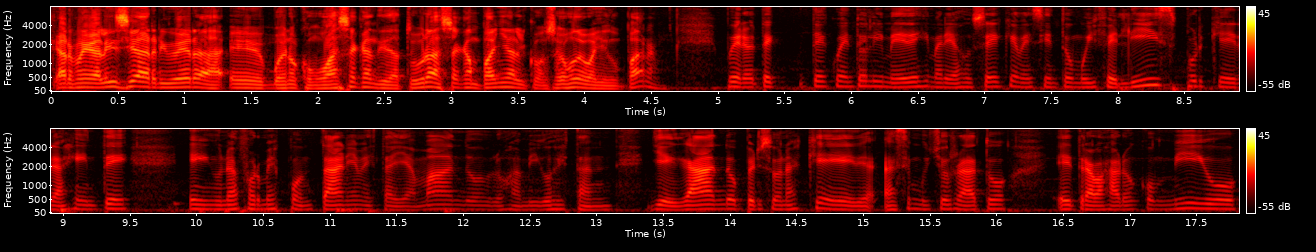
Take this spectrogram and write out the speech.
Carmen Galicia Rivera, eh, bueno, ¿cómo va esa candidatura, esa campaña al Consejo de Valledupar? Bueno, te, te cuento, Limedes y María José, que me siento muy feliz porque la gente en una forma espontánea me está llamando, los amigos están llegando, personas que hace mucho rato eh, trabajaron conmigo,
